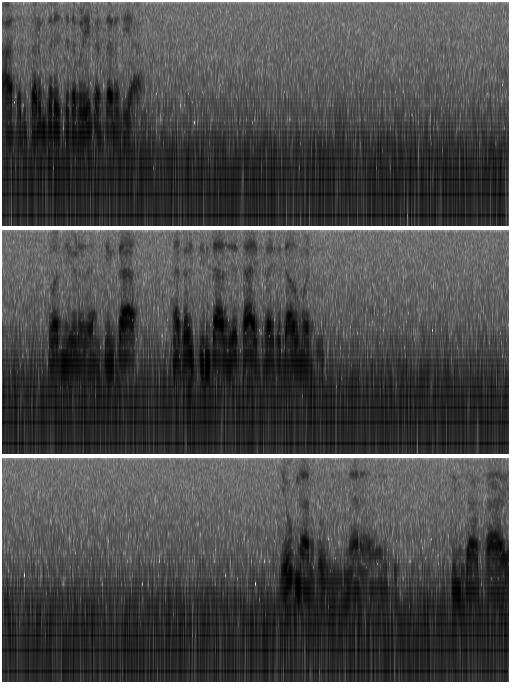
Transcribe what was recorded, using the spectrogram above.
આ બધું કર્મ કરે છે છતાં પણ એ કરતા નથી આ. તો જ નિવેડો. ચિંતા ના કઈ ચિંતા જે થાય તો દાવ મળશે. એવું જ્ઞાન હોવું જ્ઞાન ચિંતા થાય,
